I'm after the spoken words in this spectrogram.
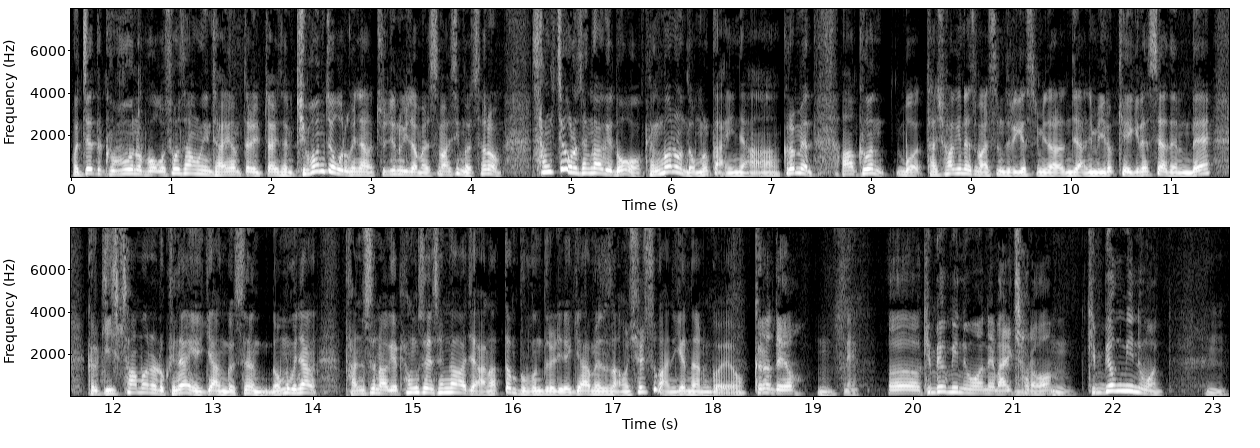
어쨌든 그 부분을 보고 소상공인 자영업자들 입장에서는 기본적으로 그냥 주진우 기자 말씀하신 것처럼 상식적으로 생각해도 100만 원 넘을 거 아니냐. 그러면 아 그건 뭐 다시 확인해서 말씀드리겠습니다라든지 아니면 이렇게 얘기를 했어야 되는데 그렇게 24만 원으로 그냥 얘기한 것은 너무 그냥 단순하게 평소에 생각하지 않았던 부분들을 얘기하면서 나온 실수가 아니겠다는 거예요. 그런데요. 음. 네. 어, 김병민 의원의 말처럼 음. 음. 김병민 의원 음.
